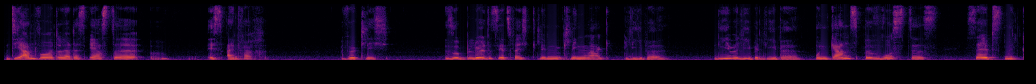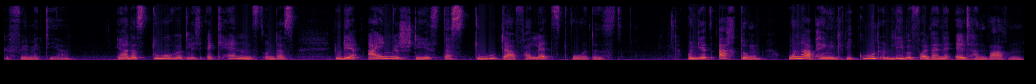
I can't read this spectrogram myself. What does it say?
die Antwort oder das erste ist einfach wirklich so blöd es jetzt vielleicht klingen mag, Liebe. Liebe, Liebe, Liebe und ganz bewusstes Selbstmitgefühl mit dir. Ja, dass du wirklich erkennst und dass du dir eingestehst, dass du da verletzt wurdest. Und jetzt Achtung, unabhängig wie gut und liebevoll deine Eltern waren.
